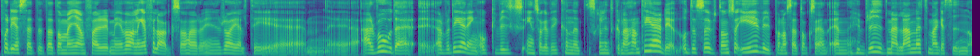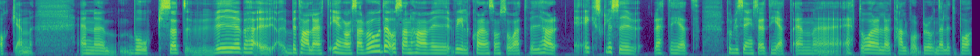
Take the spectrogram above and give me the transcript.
På det sättet att om man jämför med vanliga förlag så har de en royalty-arvode, eh, eh, arvodering och vi insåg att vi kunde, skulle inte kunna hantera det. Och dessutom så är vi på något sätt också en, en hybrid mellan ett magasin och en, en eh, bok. Så att vi eh, betalar ett engångsarvode och sen har vi villkoren som så att vi har exklusiv rättighet, publiceringsrättighet en, eh, ett år eller ett halvår beroende lite på.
